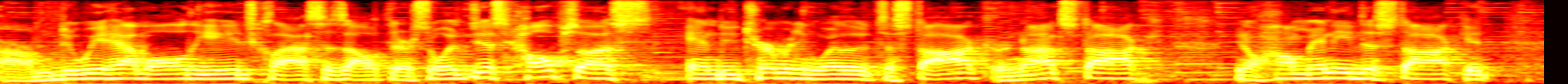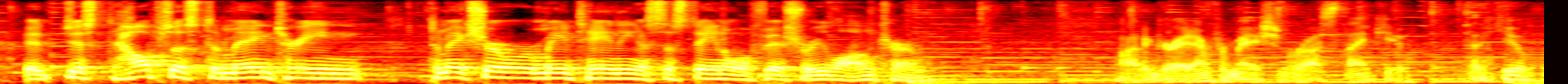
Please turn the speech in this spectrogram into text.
Um, do we have all the age classes out there? So it just helps us in determining whether it's a stock or not stock, you know, how many to stock. It, it just helps us to maintain, to make sure we're maintaining a sustainable fishery long term. A lot of great information, Russ. Thank you. Thank you.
